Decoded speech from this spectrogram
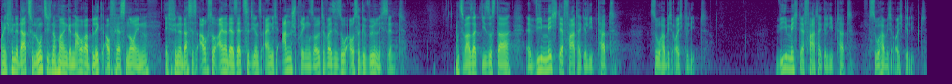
Und ich finde, dazu lohnt sich nochmal ein genauerer Blick auf Vers 9. Ich finde, das ist auch so einer der Sätze, die uns eigentlich anspringen sollte, weil sie so außergewöhnlich sind. Und zwar sagt Jesus da, äh, wie mich der Vater geliebt hat, so habe ich euch geliebt. Wie mich der Vater geliebt hat, so habe ich euch geliebt.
